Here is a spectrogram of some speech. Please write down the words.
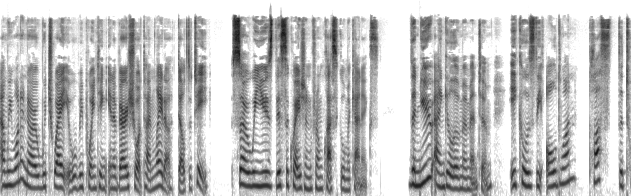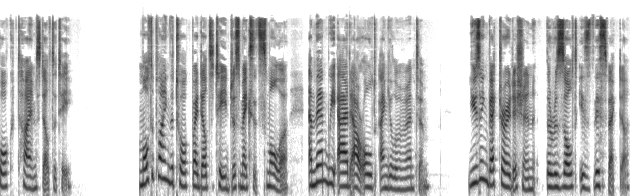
and we want to know which way it will be pointing in a very short time later, delta t. So we use this equation from classical mechanics. The new angular momentum equals the old one plus the torque times delta t. Multiplying the torque by delta t just makes it smaller, and then we add our old angular momentum. Using vector addition, the result is this vector.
